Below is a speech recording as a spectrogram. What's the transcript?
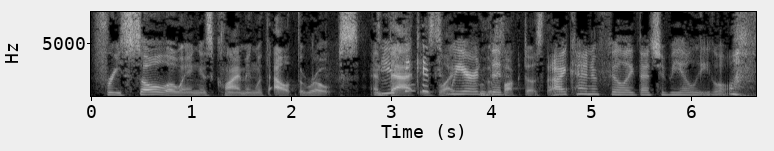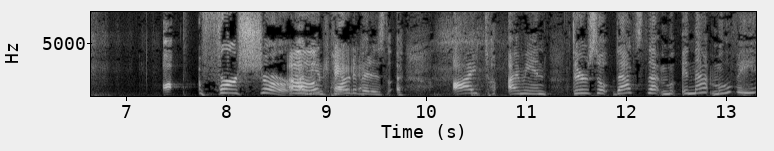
free soloing is climbing without the ropes and Do you that think is it's like weird who the that fuck does that I kind of feel like that should be illegal. Uh, for sure. Oh, I mean, okay. part of it is, uh, I, t- I mean, there's a, that's that in that movie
